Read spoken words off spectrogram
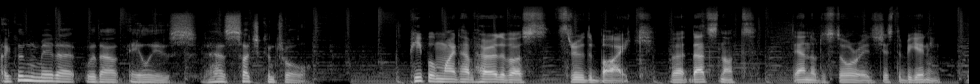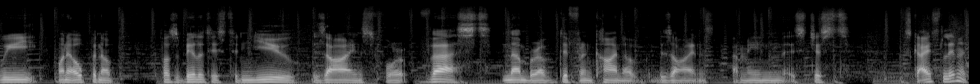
I couldn't have made that without Alias. It has such control. People might have heard of us through the bike, but that's not the end of the story. It's just the beginning. We want to open up possibilities to new designs for vast number of different kind of designs. I mean, it's just, the sky's the limit.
